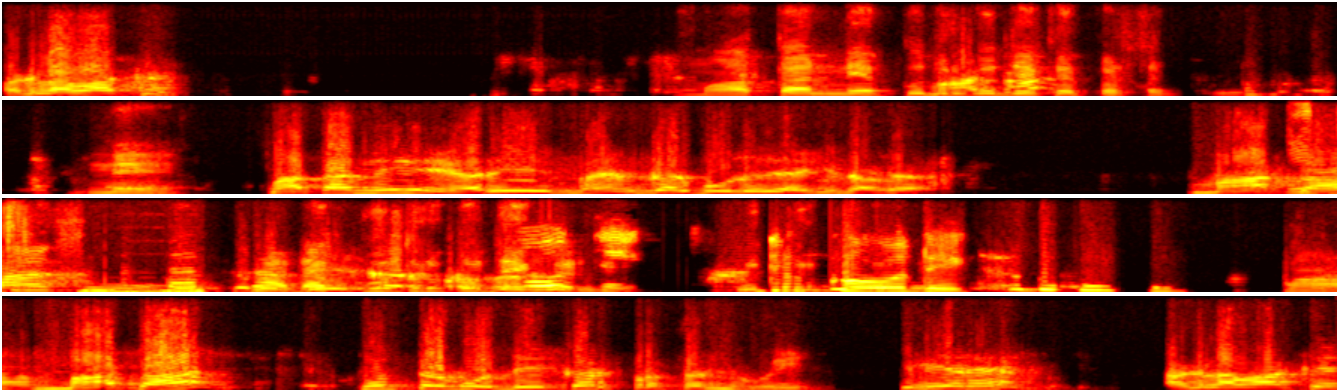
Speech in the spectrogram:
अगला वाक्य। माता ने पुत्र को देखकर प्रसन्न हुई ने। माता नहीं अरे भयंकर बोले जाएगी दादा। माता दादा पुत्र को देखकर पुत्र को देख हाँ माता पुत्र को देखकर प्रसन्न हुई। क्लियर है? अगला वाक्य।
